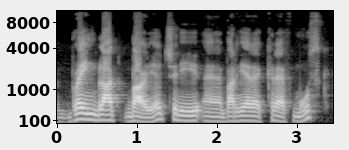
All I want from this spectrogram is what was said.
brain-blood barrier, czyli barierę krew-mózg.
